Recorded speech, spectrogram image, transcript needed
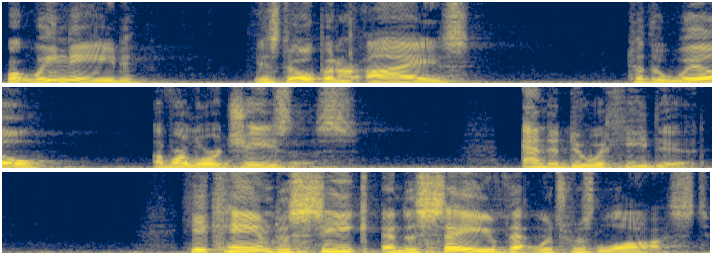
What we need is to open our eyes to the will of our Lord Jesus and to do what He did. He came to seek and to save that which was lost.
